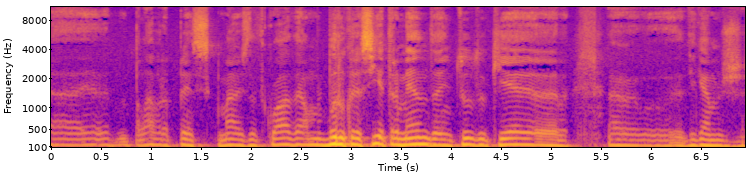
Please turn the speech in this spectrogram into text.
a palavra penso que mais adequada é uma burocracia tremenda em tudo o que é digamos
